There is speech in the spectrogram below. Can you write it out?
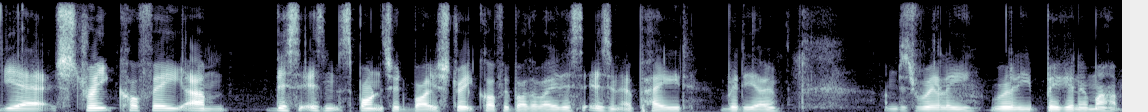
yeah, Street Coffee. Um, this isn't sponsored by Street Coffee, by the way. This isn't a paid video. I'm just really, really bigging them up.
